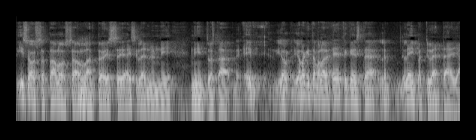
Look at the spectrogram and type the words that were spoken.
isossa talossa ollaan mm. töissä ja esillä nyt niin, niin tuota, ei, jollakin tavalla he tekee sitä le- leipätyötään ja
